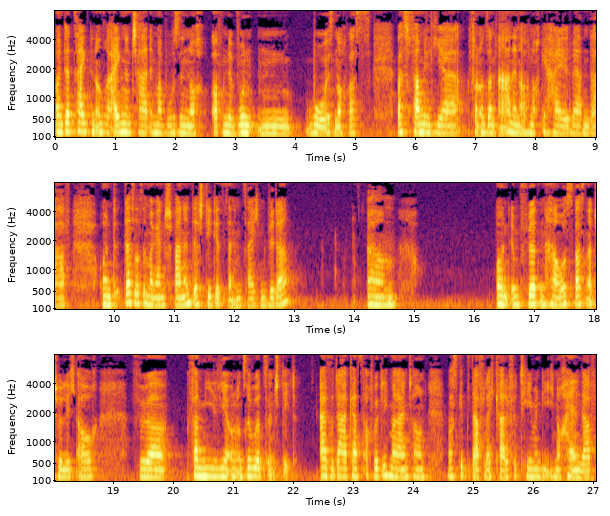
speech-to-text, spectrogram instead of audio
Und der zeigt in unserer eigenen Chart immer, wo sind noch offene Wunden, wo ist noch was, was familiär von unseren Ahnen auch noch geheilt werden darf. Und das ist immer ganz spannend. Der steht jetzt dann im Zeichen Widder. Ähm, und im vierten Haus, was natürlich auch für Familie und unsere Wurzeln steht. Also da kannst du auch wirklich mal reinschauen, was gibt es da vielleicht gerade für Themen, die ich noch heilen darf.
